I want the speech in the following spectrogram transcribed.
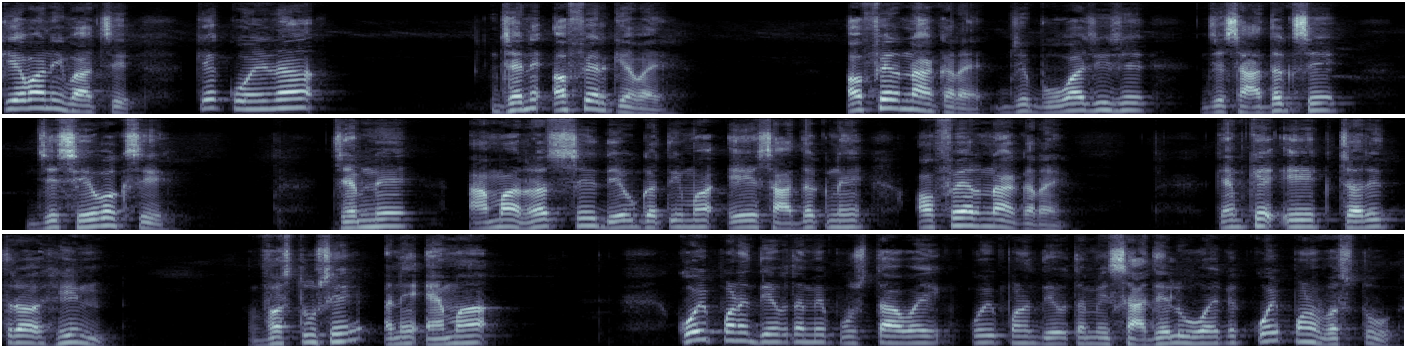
કહેવાની વાત છે કે કોઈના જેને અફેર કહેવાય, અફેર ના કરાય. જે ભુવાજી છે, જે સાધક છે, જે સેવક છે, જેમને આમાં રસ છે, દેવગતિમાં એ સાધકને અફેર ના કરાય. કેમ કે એક ચરિત્રહીન વસ્તુ છે અને એમાં કોઈ પણ દેવ તમે પૂછતા હોય, કોઈ પણ દેવ તમે સાધેલું હોય કે કોઈ પણ વસ્તુ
